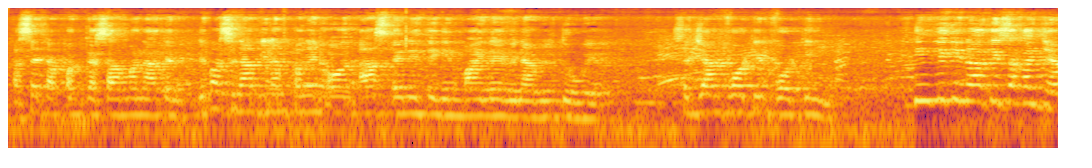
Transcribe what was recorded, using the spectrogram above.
Kasi kapag kasama natin, di ba sinabi ng Panginoon, ask anything in my name and I will do it. Sa John 14:14. Dilingin natin sa Kanya,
